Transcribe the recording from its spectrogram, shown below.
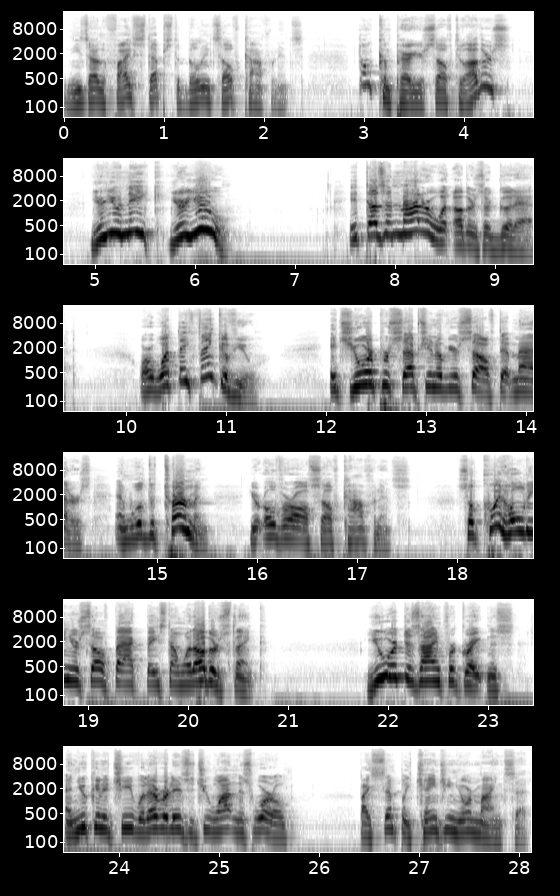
and these are the five steps to building self confidence. Don't compare yourself to others. You're unique. You're you. It doesn't matter what others are good at or what they think of you. It's your perception of yourself that matters and will determine your overall self confidence. So quit holding yourself back based on what others think. You were designed for greatness, and you can achieve whatever it is that you want in this world by simply changing your mindset.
